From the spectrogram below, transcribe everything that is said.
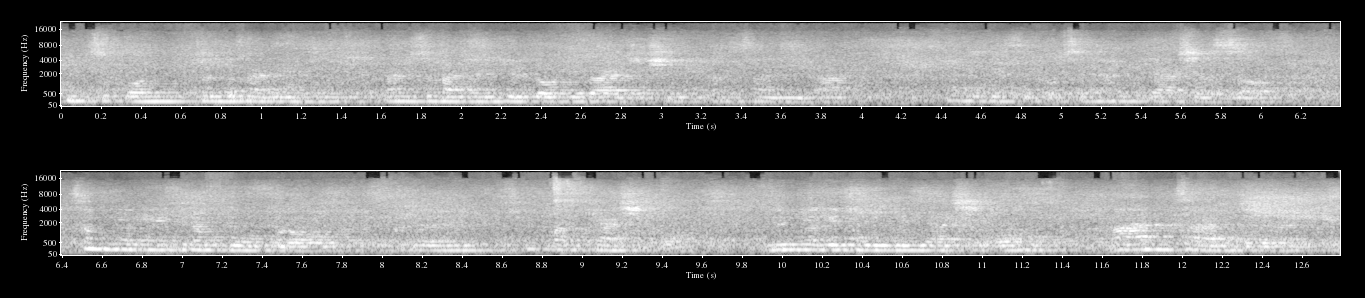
김수곤 전도사님 말씀하는 길로 인도해 주시니 감사합니다. 하나님께서 이곳에 함께 하셔서 성령의 기름 부음으로 그를 충만케 하시고 능력의 종되게 하시고 많은 사람들을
